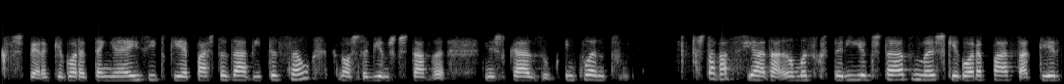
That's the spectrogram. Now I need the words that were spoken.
que se espera que agora tenha êxito, que é a pasta da habitação, que nós sabíamos que estava, neste caso, enquanto estava associada a uma Secretaria de Estado, mas que agora passa a ter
